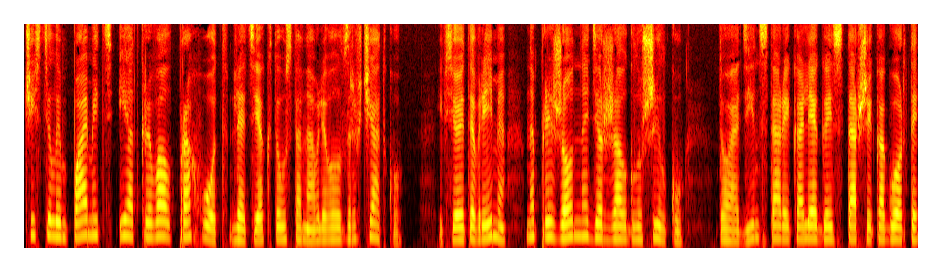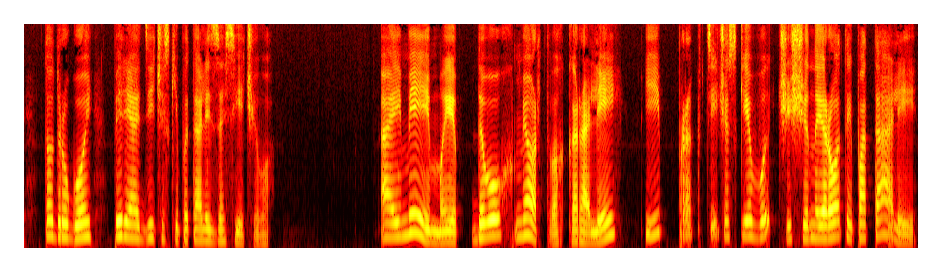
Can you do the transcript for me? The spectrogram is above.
чистил им память и открывал проход для тех, кто устанавливал взрывчатку. И все это время напряженно держал глушилку. То один старый коллега из старшей когорты, то другой периодически пытались засечь его. «А имеем мы двух мертвых королей и практически вычищенный рот и по талии.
